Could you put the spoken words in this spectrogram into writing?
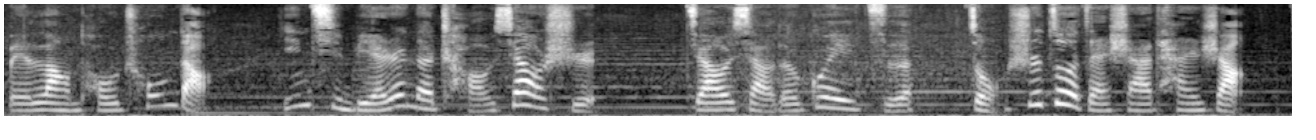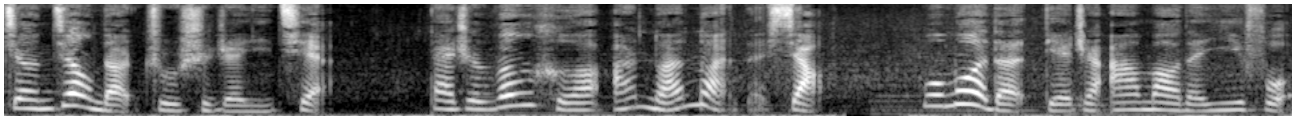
被浪头冲倒，引起别人的嘲笑时，娇小的桂子总是坐在沙滩上，静静地注视着一切，带着温和而暖暖的笑。默默地叠着阿茂的衣服，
